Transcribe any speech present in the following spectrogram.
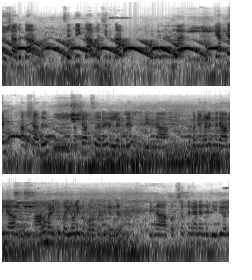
നൗഷാദ് ക സിദ്ദീഖ മജീദ് പിന്നെ നമ്മളെ ക്യാപ്റ്റൻ ഹർഷാദ്. ഹർഷാദ് സാറ് എല്ലാം ഉണ്ട് പിന്നെ അപ്പോൾ ഞങ്ങൾ ഇന്ന് രാവിലെ ആറു മണിക്ക് പയ്യോളിൽ നിന്ന് പുറപ്പെട്ടിട്ടുണ്ട്. പിന്നെ കുറച്ചൊക്കെ ഞാൻ എന്റെ വീഡിയോയിൽ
